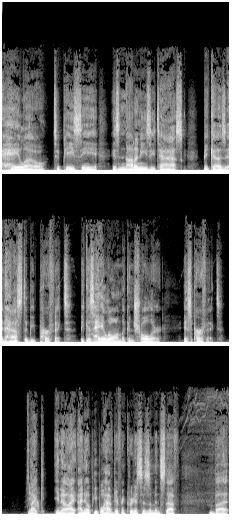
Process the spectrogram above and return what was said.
Halo to PC is not an easy task because it has to be perfect. Because mm-hmm. Halo on the controller is perfect. Yeah. Like, you know, I, I know people have different criticism and stuff, but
